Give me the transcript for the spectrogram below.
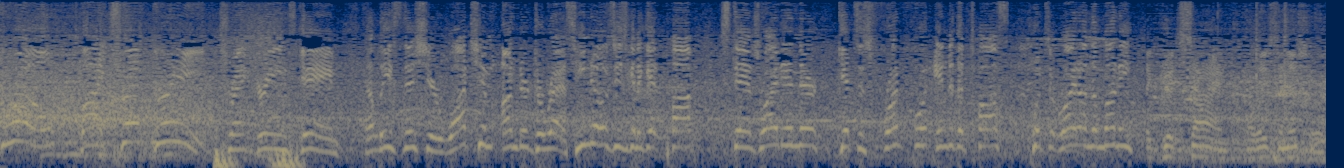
throw by Trent Green. Trent Green's game, at least this year. Watch him under duress. He knows he's going to get popped, stands right in there, gets his front foot into the toss, puts it right on the money. A good sign, at least initially.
